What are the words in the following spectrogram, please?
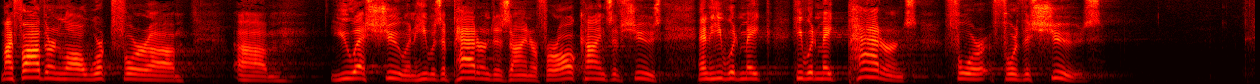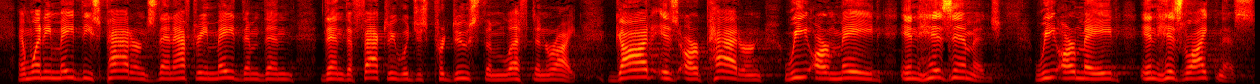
My father in law worked for. Uh, um, US shoe and he was a pattern designer for all kinds of shoes and he would make he would make patterns for for the shoes. And when he made these patterns, then after he made them, then, then the factory would just produce them left and right. God is our pattern. We are made in his image. We are made in his likeness.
